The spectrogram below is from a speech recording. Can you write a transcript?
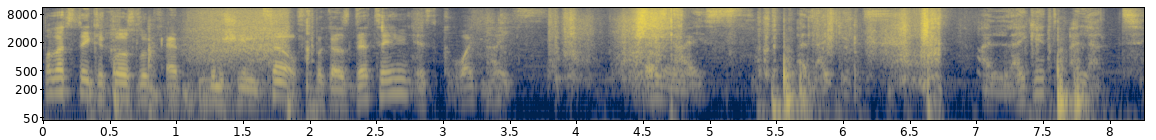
But let's take a close look at the machine itself because that thing is quite nice. Very nice. I like it. I like it a lot.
